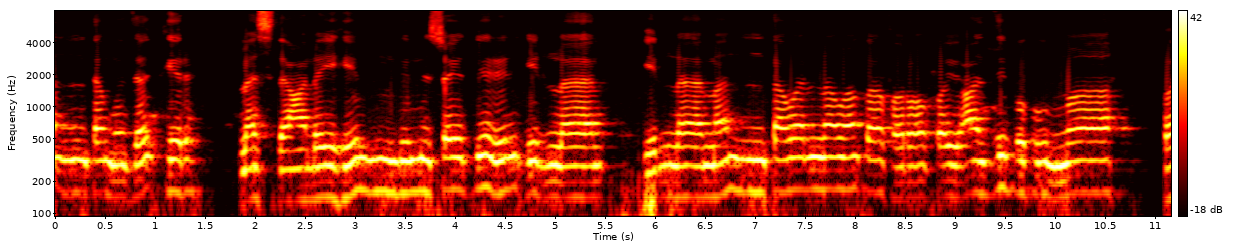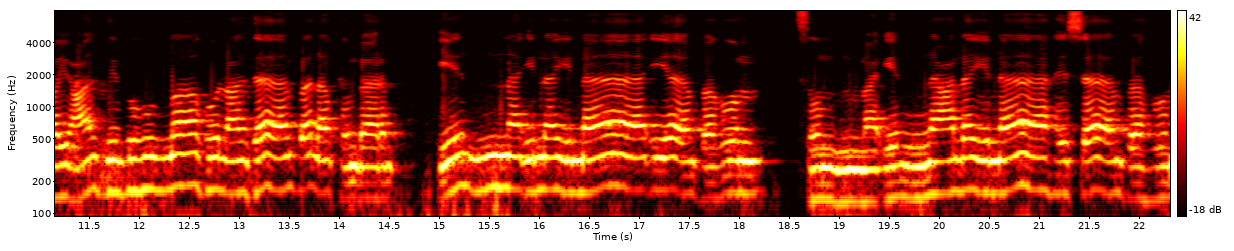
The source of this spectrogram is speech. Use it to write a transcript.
أنت مذكر لست عليهم بمسيطر إلا. إلا من تولى وكفر فيعذبه الله فيعذبه الله العذاب الأكبر إن إلينا إيابهم ثم إن علينا حسابهم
